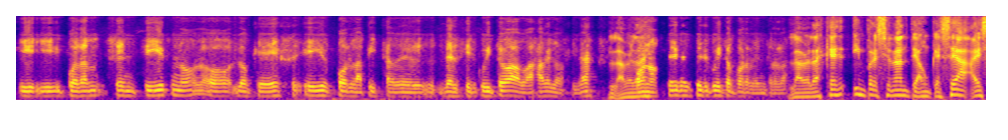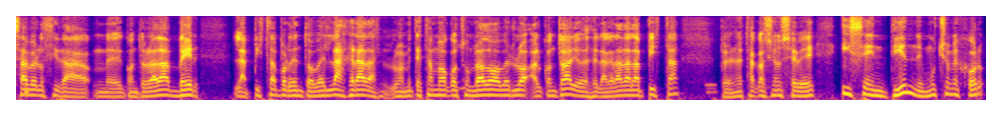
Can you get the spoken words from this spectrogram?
y, puedan sentir ¿no? lo, que es ir por la pista del, circuito a baja velocidad. La verdad, conocer el circuito por dentro. La verdad es que es impresionante, aunque sea a esa velocidad eh, controlada, ver la pista por dentro, ver las gradas. Normalmente estamos acostumbrados a verlo al contrario, desde la grada a la pista, pero en esta ocasión se ve y se entiende mucho mejor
